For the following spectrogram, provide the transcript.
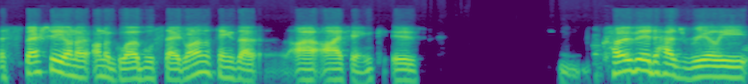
especially on a on a global stage, one of the things that I, I think is COVID has really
